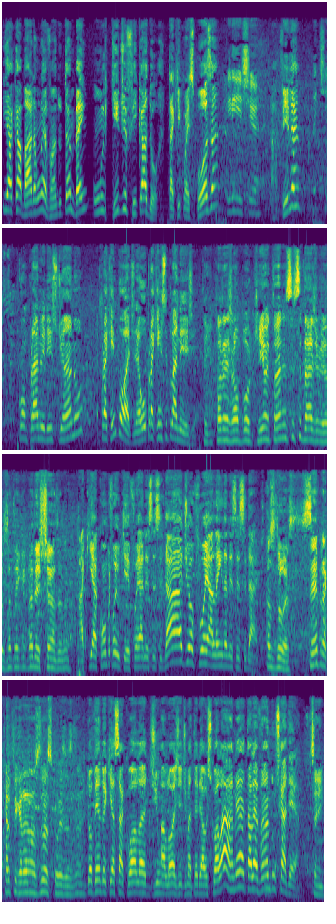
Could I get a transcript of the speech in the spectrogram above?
e acabaram levando também um liquidificador. Está aqui com a esposa? Lígia. A filha? Letícia. Comprar no início de ano para quem pode, né? Ou para quem se planeja. Tem que planejar um pouquinho, então é necessidade mesmo, você tem que ir deixando, né? Aqui a compra foi o quê? Foi a necessidade ou foi além da necessidade? As duas. Sempre acaba ficando nas duas coisas, né? Tô vendo aqui a sacola de uma loja de material escolar, né? Tá levando uns cadernos. Sim.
